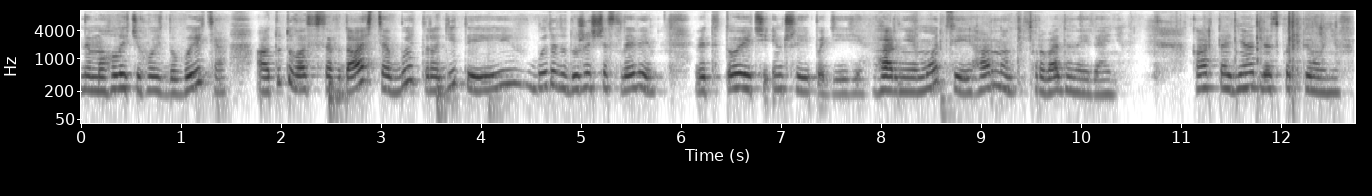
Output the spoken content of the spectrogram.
не могли чогось добитися. А тут у вас все вдасться, будете радіти і будете дуже щасливі від тої чи іншої події. Гарні емоції, гарно проведений день. Карта дня для скорпіонів.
